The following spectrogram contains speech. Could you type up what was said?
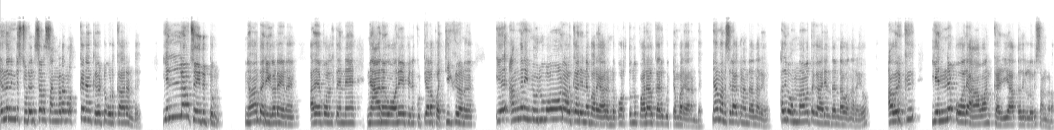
എന്നാൽ എന്റെ സ്റ്റുഡൻസുകളുടെ സങ്കടങ്ങളൊക്കെ ഞാൻ കേട്ടു കൊടുക്കാറുണ്ട്. എല്ലാം ചെയ്തിട്ടും ഞാൻ തരികടയാണ്. അതേപോലെ തന്നെ ഞാൻ ഓനെ പിന്നെ കുട്ടികളെ പറ്റിക്കുകയാണ്. അങ്ങനെ ഇന്ന് ഒരുപാട് ആൾക്കാർ എന്നെ പറയാറുണ്ട്. പുറത്തുനിന്ന് പല ആൾക്കാരും കുറ്റം പറയാറുണ്ട്. ഞാൻ മനസ്സിലാക്കണം എന്താണെന്നറിയോ അതിൽ ഒന്നാമത്തെ കാര്യം എന്താ ഉണ്ടാവാന്നറിയോ അവർക്ക് എന്നെ പോലെ ആവാൻ കഴിയാത്തതിലുള്ള ഒരു സങ്കടം.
